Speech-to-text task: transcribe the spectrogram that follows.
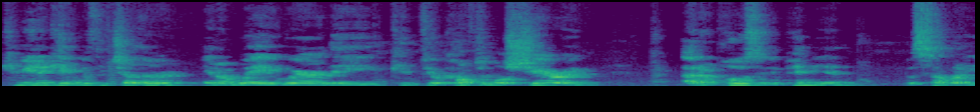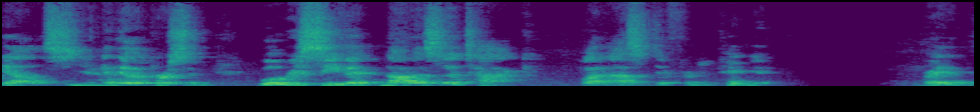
communicate with each other in a way where they can feel comfortable sharing an opposing opinion with somebody else, Yeah. and the other person will receive it not as an attack, but as a different opinion. Right?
